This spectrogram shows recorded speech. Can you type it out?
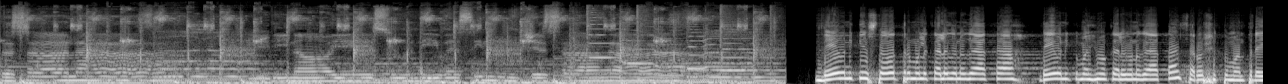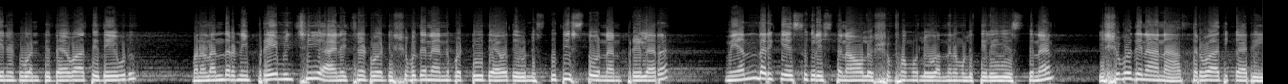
వ్రతశాల ఇది నివసించశాల దేవునికి స్తోత్రములు కలుగునుగాక దేవునికి మహిమ కలుగునుగాక సర్వశక్తిమంతుడైనటువంటి దేవాతి దేవుడు మనందరినీ ప్రేమించి ఆయన ఇచ్చినటువంటి శుభదినాన్ని బట్టి దేవదేవుని స్థుతిస్తూ ఉన్నాను ప్రియులారా. మీ అందరికీ యేసుక్రీస్తు నామలు శుభములు వందనములు తెలియజేస్తున్నాను. ఈ శుభదినాన సర్వాధికారి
